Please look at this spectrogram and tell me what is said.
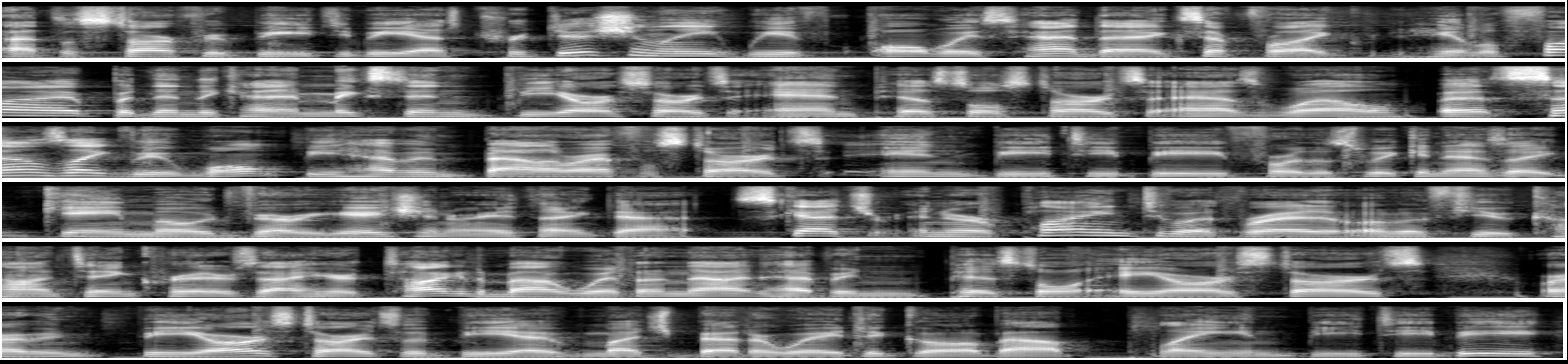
at the start for BTB as traditionally we've always had that except for like Halo 5, but then they kind of mixed in BR starts and pistol starts as well. But it sounds like we won't be having battle rifle starts in BTB for this weekend as a game mode variation or anything like that. Ske7ch, in replying to a thread of a few content creators out here talking about whether or not having pistol AR starts or having BR starts would be a much better way to go about playing BTB,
